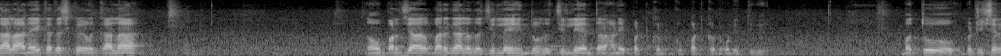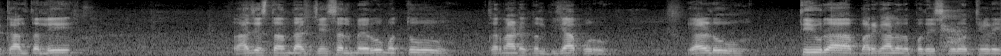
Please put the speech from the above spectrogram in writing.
ಕಾಲ, ಅನೇಕ ದಶಕಗಳ ಕಾಲ ನಾವು ಬರ್ಜಾ, ಬರಗಾಲದ ಜಿಲ್ಲೆ, ಹಿಂದುಳಿದ ಜಿಲ್ಲೆ ಅಂತ ಹಣೆ ಪಟ್ಕೊಂಡು, ಪಟ್ಕೊಂಡ್ಕೊಂಡಿದ್ದೀವಿ. ಮತ್ತು ಬ್ರಿಟಿಷರ ಕಾಲದಲ್ಲಿ ರಾಜಸ್ಥಾನದಾಗ ಜೈಸಲ್ಮೇರು ಮತ್ತು ಕರ್ನಾಟಕದಲ್ಲಿ ಬಿಜಾಪುರ ಎರಡು ತೀವ್ರ ಬರಗಾಲದ ಪ್ರದೇಶಗಳು ಅಂಥೇಳಿ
